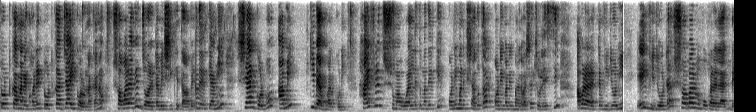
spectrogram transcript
টোটকা মানে ঘরে টোটকা যাই করো না কেন, সবার আগে জলটা বেশি খেতে হবে। তাদেরকে আমি শেয়ার করব। আমি কি ব্যবহার করি? হাই ফ্রেন্ডস সোমা ওয়ার্ল্ডে তোমাদেরকে অনেক অনেক স্বাগত আর অনেক অনেক ভালোবাসা চলে এসেছি। আবার আর একটা ভিডিও নিয়ে। এই ভিডিওটা সবার উপকারে লাগবে।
